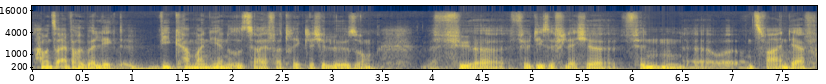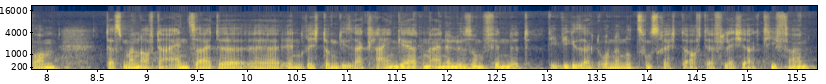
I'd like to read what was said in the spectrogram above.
haben uns einfach überlegt, wie kann man hier eine sozialverträgliche Lösung für, für diese Fläche finden. Äh, und zwar in der Form, dass man auf der einen Seite äh, in Richtung dieser Kleingärten eine Lösung findet, die wie gesagt ohne Nutzungsrechte auf der Fläche aktiv waren.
